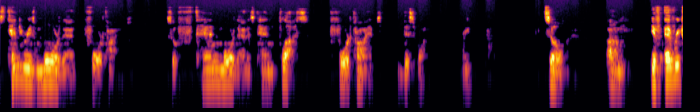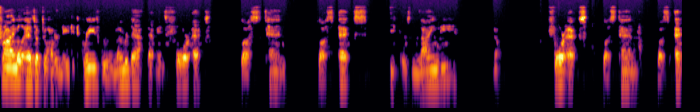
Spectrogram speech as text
is 10 degrees more than 4 times. So 10 more than is 10 plus 4 times this one, right? So um, if every triangle adds up to 180 degrees, we remember that. That means 4x plus 10 plus x equals 90. No, 4x plus 10 plus x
